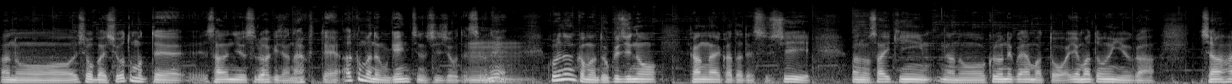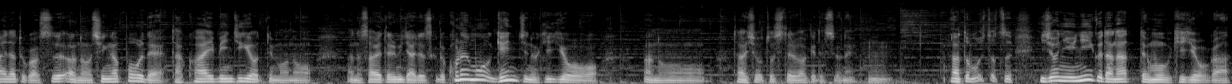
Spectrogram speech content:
あの商売しようと思って参入するわけじゃなくてあくまでも現地の市場ですよね、うん、これなんかまあ独自の考え方ですしあの最近あの黒猫ヤマトヤマト運輸が上海だとかスあのシンガポールで宅配便事業っていうものをあのされてるみたいですけどこれも現地の企業をあの対象としてるわけですよね。うんあともう一つ非常にユニークだなって思う企業が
